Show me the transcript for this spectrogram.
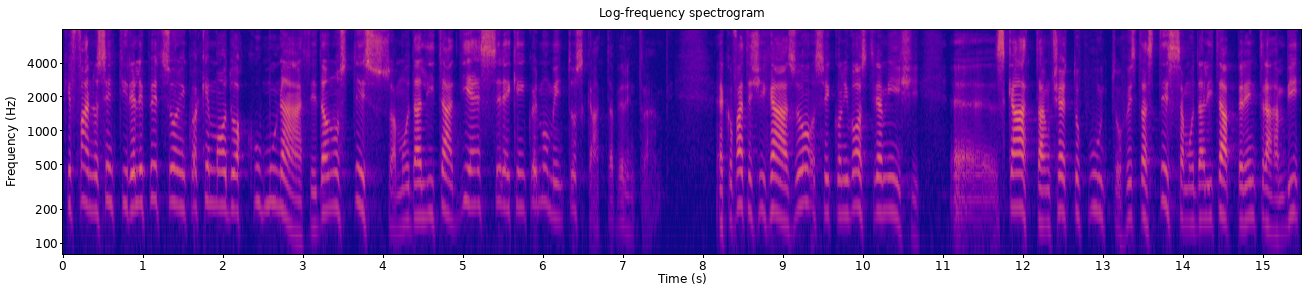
che fanno sentire le persone in qualche modo accomunate da una stessa modalità di essere che in quel momento scatta per entrambi. Ecco, fateci caso se con i vostri amici eh, scatta a un certo punto questa stessa modalità per entrambi,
